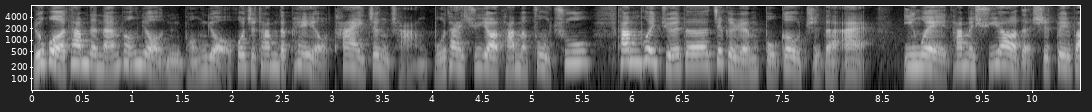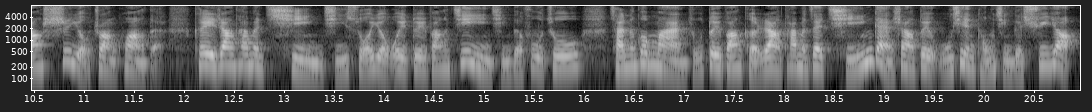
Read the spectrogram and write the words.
如果他们的男朋友、女朋友或者他们的配偶太正常，不太需要他们付出，他们会觉得这个人不够值得爱。因为他们需要的是对方是有状况的，可以让他们倾其所有为对方尽情的付出，才能够满足对方，可让他们在情感上对无限同情的需要。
